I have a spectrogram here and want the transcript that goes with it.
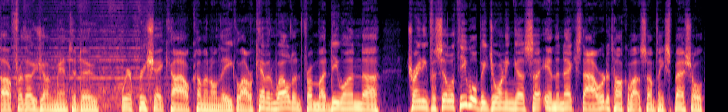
uh, for those young men to do. We appreciate Kyle coming on the Eagle Hour. Kevin Weldon from uh, D1 uh, Training Facility will be joining us uh, in the next hour to talk about something special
